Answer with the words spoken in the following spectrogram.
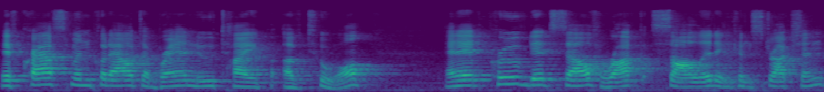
if Craftsman put out a brand new type of tool, and it proved itself rock solid in construction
